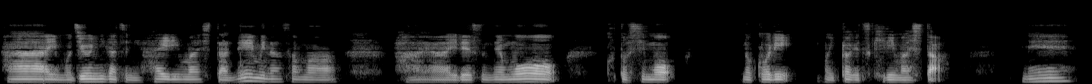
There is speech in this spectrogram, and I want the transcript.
はーい、もう12月に入りましたね、皆様。早いですね、もう今年も残りもう1ヶ月切りました。ねえ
